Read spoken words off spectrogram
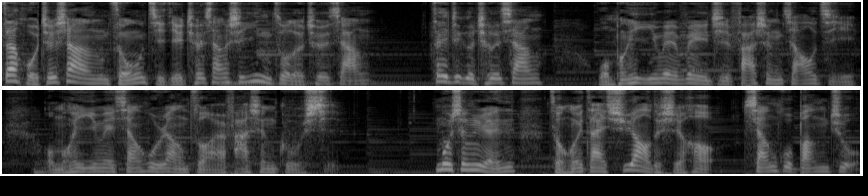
在火车上，总有几节车厢是硬座的车厢，在这个车厢，我们会因为位置发生交集，我们会因为相互让座而发生故事。陌生人总会在需要的时候相互帮助，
